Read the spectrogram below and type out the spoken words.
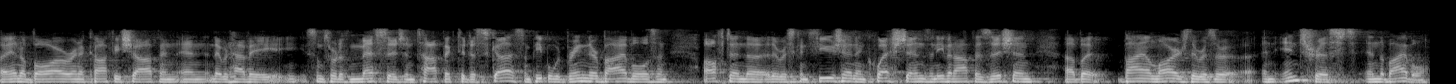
uh, in a bar or in a coffee shop, and, and they would have a some sort of message and topic to discuss, and people would bring their Bibles, and often the, there was confusion and questions and even opposition, uh, but by and large, there was a, an interest in the Bible.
